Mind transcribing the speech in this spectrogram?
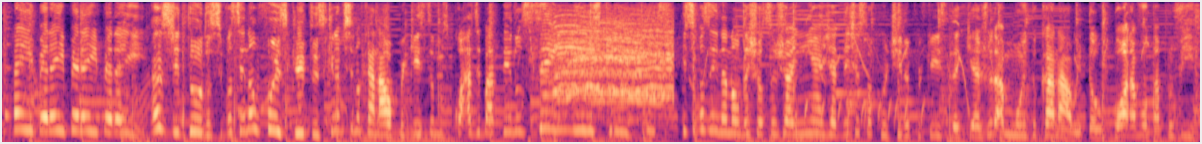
Peraí, peraí, peraí, peraí. Antes de tudo, se você não for inscrito, inscreva-se no canal, porque estamos quase batendo 100 mil inscritos. E se você ainda não deixou seu joinha, já deixa sua curtida, porque isso daqui ajuda muito o canal. Então, bora voltar pro vídeo.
